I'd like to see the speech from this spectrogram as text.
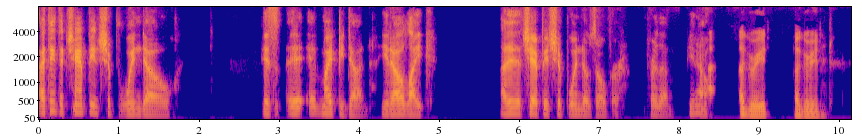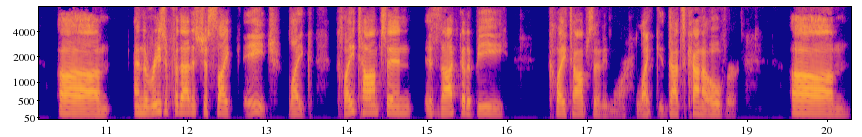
I think the championship window is it, it might be done, you know, like I think the championship window's over for them, you know. Agreed. Agreed. Um and the reason for that is just like age. Like Klay Thompson is not going to be Klay Thompson anymore. Like that's kind of over. Um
